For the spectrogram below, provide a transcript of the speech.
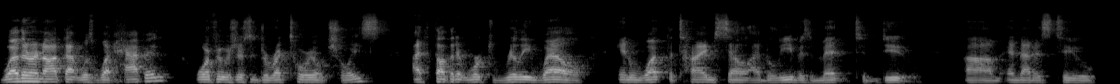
whether or not that was what happened or if it was just a directorial choice. I thought that it worked really well in what the time cell I believe is meant to do. Um, and that is to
